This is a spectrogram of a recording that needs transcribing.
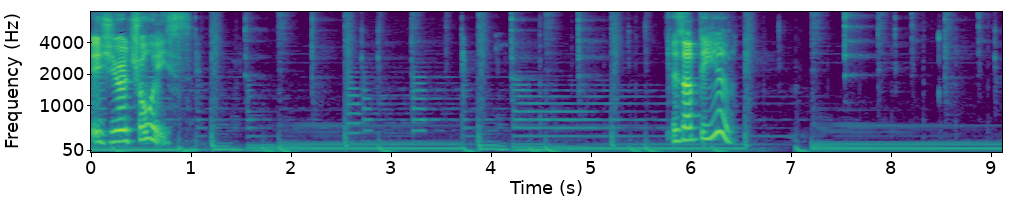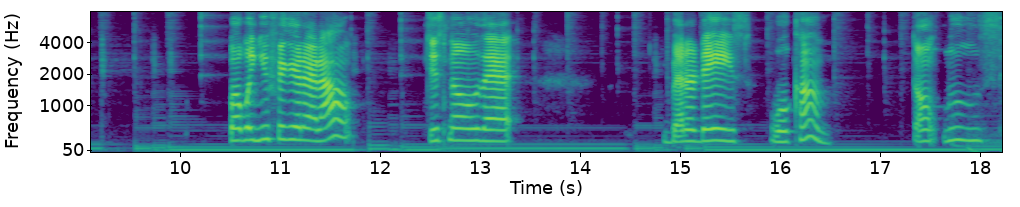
It's your choice. It's up to you. But when you figure that out, just know that better days will come. Don't lose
